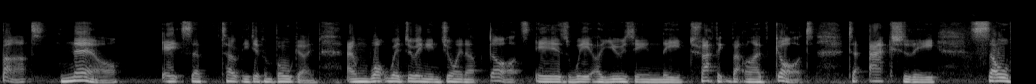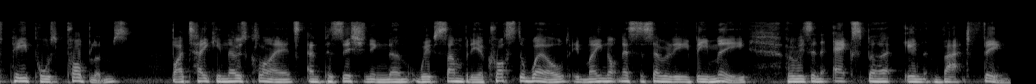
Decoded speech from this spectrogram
But now it's a totally different ball game. And what we're doing in Join Up Dots is we are using the traffic that I've got to actually solve people's problems by taking those clients and positioning them with somebody across the world. It may not necessarily be me, who is an expert in that thing.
